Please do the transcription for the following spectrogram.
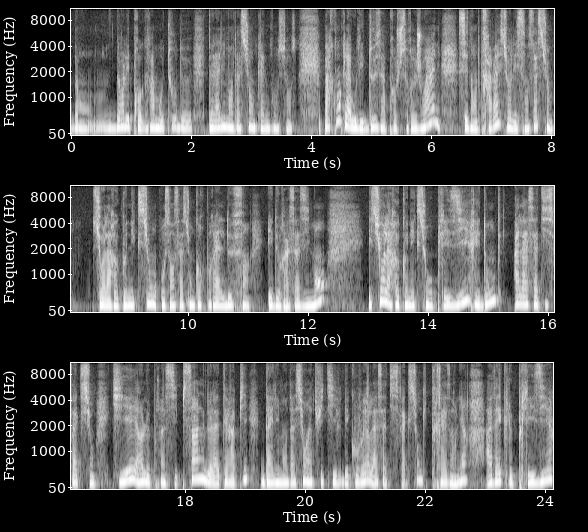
dans, dans les programmes autour de, de l'alimentation en pleine conscience. Par contre, là où les deux approches se rejoignent, c'est dans le travail sur les sensations, sur la reconnexion aux sensations corporelles de faim et de rassasiement, et sur la reconnexion au plaisir et donc à la satisfaction, qui est hein, le principe 5 de la thérapie d'alimentation intuitive. Découvrir la satisfaction qui est très en lien avec le plaisir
